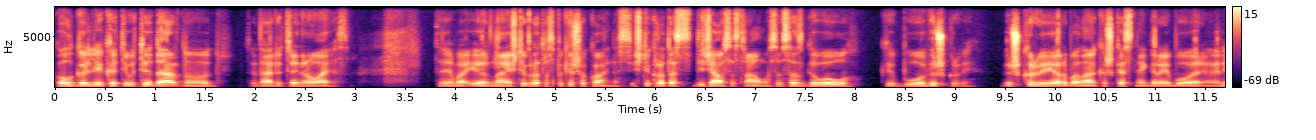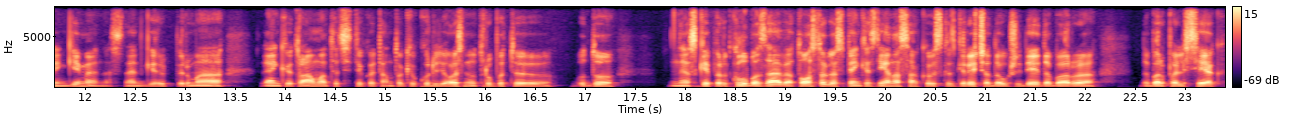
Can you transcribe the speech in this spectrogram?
kol gali, kad jauti dar, nu, tai dar ir treniruojas. Tai va, ir, na, iš tikrųjų tas pakišo koją, nes iš tikrųjų tas didžiausias traumas visas gavau, kai buvo virškurviai. Virškurviai arba, na, kažkas negerai buvo rengime, nes netgi ir pirma Lenkijoje trauma tai atsitiko ten tokiu kurioziniu truputį būdu, nes kaip ir klubas davė atostogas, penkias dienas, sako, viskas gerai, čia daug žaidėjai, dabar, dabar palsėk.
